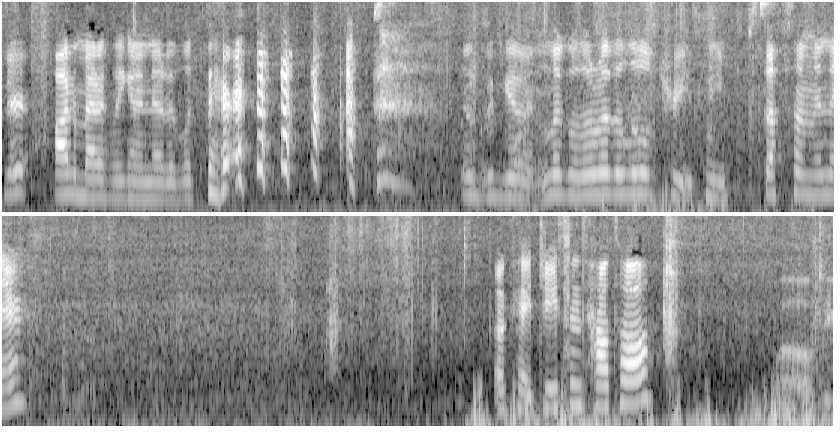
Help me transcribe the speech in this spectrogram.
They're automatically gonna know to look there. That's a good one. Look, what are the little trees? Can you stuff some in there? Okay, Jason's how tall? Well, you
